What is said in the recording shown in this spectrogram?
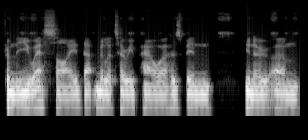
from the US side that military power has been, you know, um,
